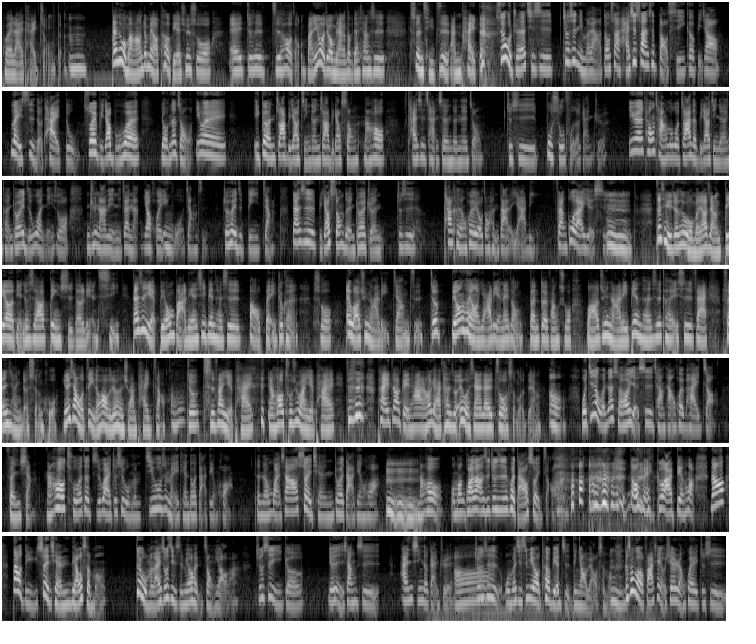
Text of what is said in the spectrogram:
回来台中的，嗯，但是我们好像就没有特别去说，哎，就是之后怎么办？因为我觉得我们两个都比较像是。顺其自然派的，所以我觉得其实就是你们两个都算还是算是保持一个比较类似的态度，所以比较不会有那种因为一个人抓比较紧，跟抓比较松，然后开始产生的那种就是不舒服的感觉。因为通常如果抓的比较紧的人，可能就会一直问你说你去哪里，你在哪，要回应我这样子，就会一直逼这样。但是比较松的人就会觉得就是。他可能会有种很大的压力，反过来也是。嗯嗯，这其实就是我们要讲第二点，就是要定时的联系，但是也不用把联系变成是报备，就可能说。哎，我要去哪里？这样子就不用很有压力的那种，跟对方说我要去哪里，变成是可以是在分享你的生活。因为像我自己的话，我就很喜欢拍照，就吃饭也拍，然后出去玩也拍，就是拍照给他，然后给他看说，哎，我现在在做什么？这样。嗯，我记得我那时候也是常常会拍照分享，然后除了这之外，就是我们几乎是每一天都会打电话。可能晚上要睡前就会打电话，嗯嗯嗯，然后我们夸张的是就是会打到睡着，都没挂电话。然后到底睡前聊什么，对我们来说其实没有很重要啦，就是一个有点像是安心的感觉哦。就是我们其实没有特别指定要聊什么，可是我有发现有些人会就是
